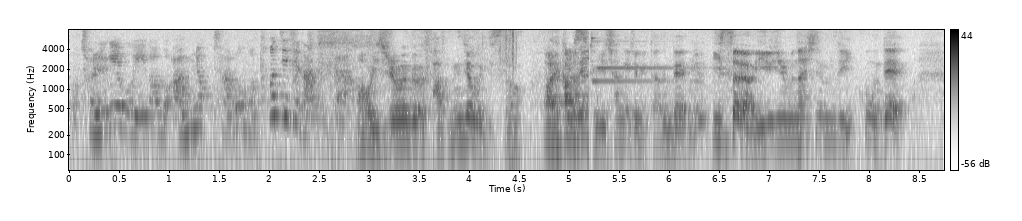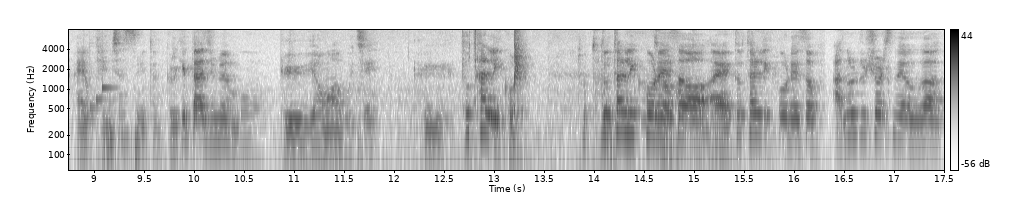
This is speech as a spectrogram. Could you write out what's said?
뭐 절개 부위가 뭐 압력차로 뭐 터지진 않을까요? 어, 이 질문도 받은 적은 있어. 아, 아, 그래요? 되게 창의적이다. 근데 있어요. 이 질문 하시는 분도 있고, 근데 아니 괜찮습니다. 그렇게 따지면 뭐 그 영화 뭐지? 그 토탈 리콜. 토탈, 토탈리콜에서. 예, 토탈리콜에서 아놀드 슈왈스네거가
